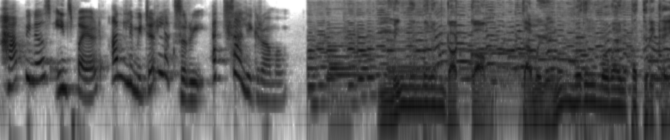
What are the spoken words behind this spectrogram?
happiness inspired unlimited luxury at Saligramam Minnambalam dot com தமிழின் முதல் மொபைல் பத்திரிகை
